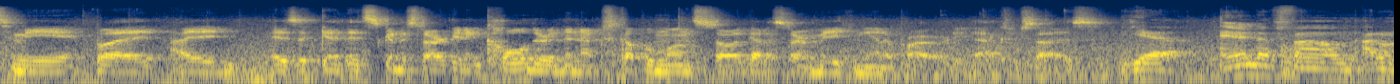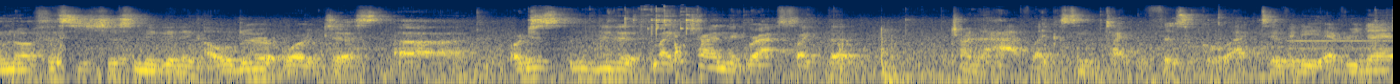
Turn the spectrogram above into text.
to me. But I as it get, it's going to start getting colder in the next couple months, so I got to start making it a priority to exercise. Yeah, and I found I don't know if this is just me getting older or just uh, or just like trying to grasp like the trying to have like some type of physical activity every day.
